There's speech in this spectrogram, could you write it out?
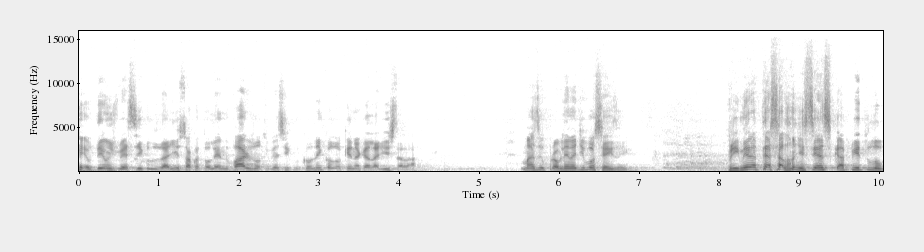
eu dei uns versículos ali, só que eu estou lendo vários outros versículos que eu nem coloquei naquela lista lá. Mas o problema é de vocês aí. 1 Tessalonicenses, capítulo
